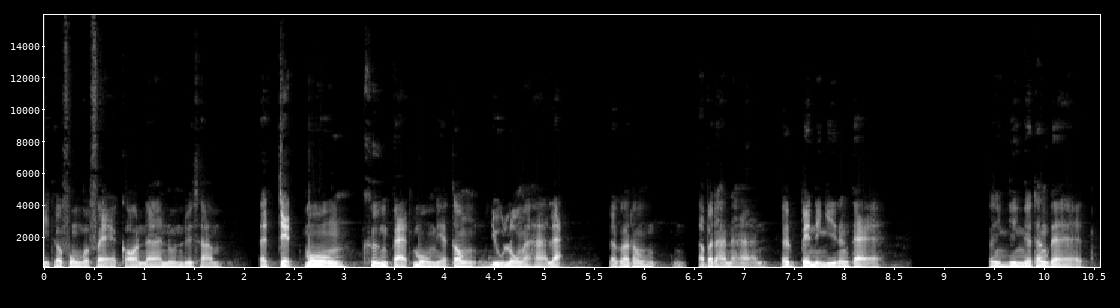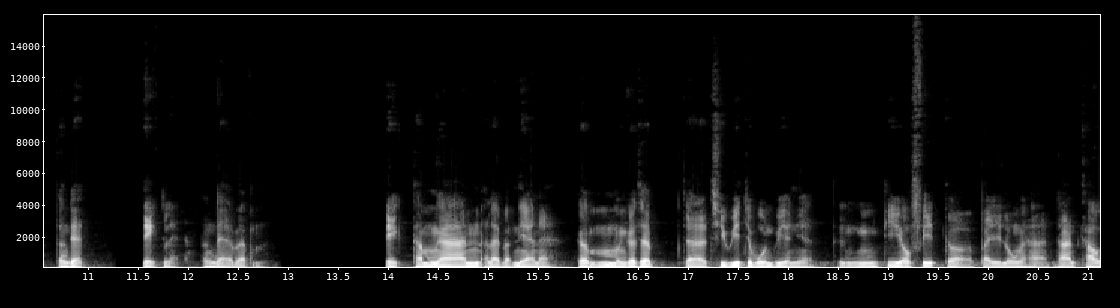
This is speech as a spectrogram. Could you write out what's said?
ีกาแฟกาแฟก่อนหน้านุนด้วยซ้ำแต่เจ็ดโมงครึ่งแปดโมงเนี่ยต้องอยู่โรงอาหารแล้ว แล้วก็ต้องรับประทานอาหารก็เป็นอย่างนี้ตั้งแต่ ก็จริง ๆ ก็ตั้งแต่ตั้งแต่เด็กแหละ ตั้งแต่แบบ เด็กทำงานอะไรแบบเนี้ยนะก็มันก็จะจะชีวิตจะวนเวียนเนี่ย ถึงที่ออฟฟิศก็ไปโรงอาหารทานข้าว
